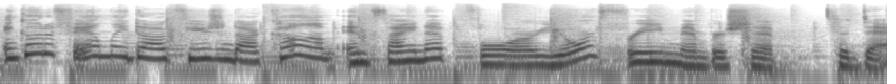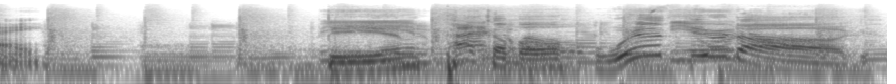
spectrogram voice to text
And go to familydogfusion.com and sign up for your free membership today. Be impeccable with your dog.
